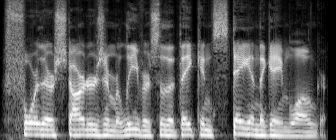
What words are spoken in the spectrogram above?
for their starters and relievers so that they can stay in the game longer.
